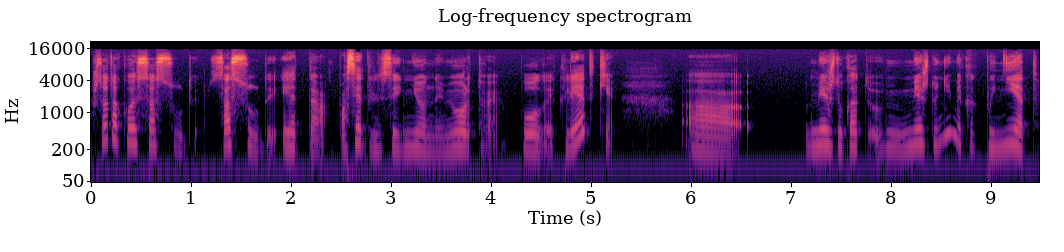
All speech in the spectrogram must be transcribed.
Что такое сосуды? Сосуды – это последовательно соединенные мертвые полые клетки, э, между, между ними как бы нет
